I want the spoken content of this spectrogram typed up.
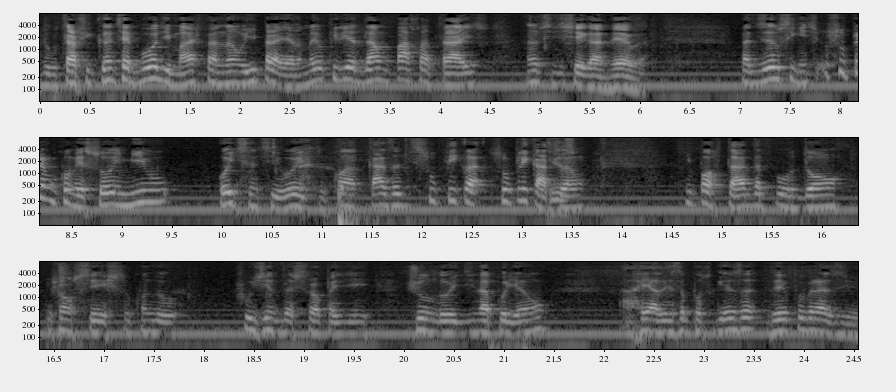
do traficante é boa demais para não ir para ela, mas eu queria dar um passo atrás antes de chegar nela, para dizer o seguinte: o Supremo começou em 1808 com a Casa de suplica, Suplicação, Isso. importada por Dom João VI, quando fugindo das tropas de Junot e de Napoleão a realeza portuguesa veio para o Brasil.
